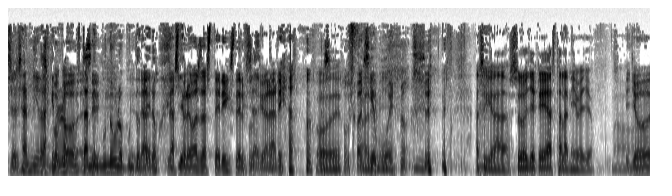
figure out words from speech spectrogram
Son esas mierdas Es que no nos gustan sí. del mundo 1.0. La- las Yo- pruebas de Asterix del Exacto. funcionariado. Joder. Qué bueno. Así que nada, solo llegué hasta la nieve yo. No. Yo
